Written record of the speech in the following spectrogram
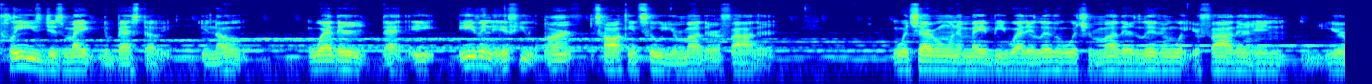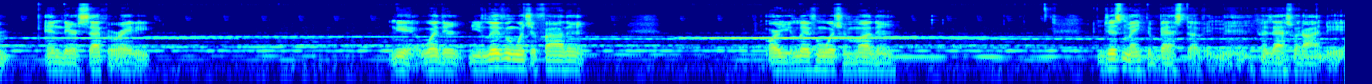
please just make the best of it. You know, whether that even if you aren't talking to your mother or father, whichever one it may be, whether living with your mother, living with your father, and your and they're separated. Yeah, whether you're living with your father or you're living with your mother, just make the best of it, man. Because that's what I did.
